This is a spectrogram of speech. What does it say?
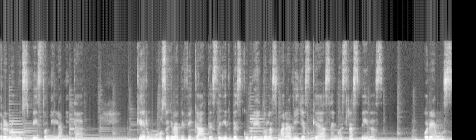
pero no hemos visto ni la mitad. Qué hermoso y gratificante seguir descubriendo las maravillas que hacen nuestras vidas. Oremos.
